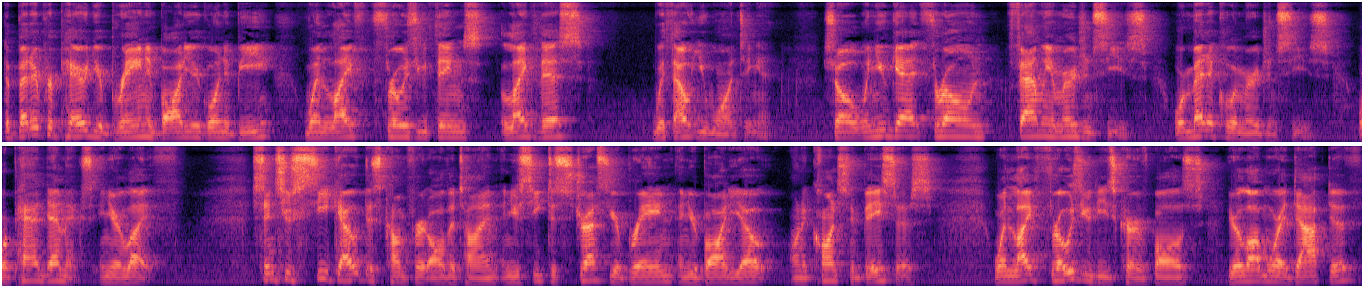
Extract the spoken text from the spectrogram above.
the better prepared your brain and body are going to be when life throws you things like this without you wanting it. So when you get thrown family emergencies or medical emergencies or pandemics in your life, since you seek out discomfort all the time and you seek to stress your brain and your body out on a constant basis, when life throws you these curveballs, you're a lot more adaptive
